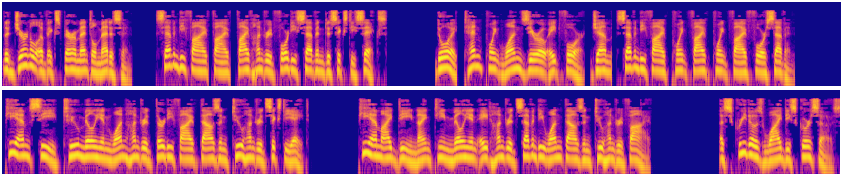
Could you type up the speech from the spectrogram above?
The Journal of Experimental Medicine. 75 5, 547-66 doi 10.1084 jem 75.5.547 PMC 2135268 PMID 19871205 Escritos y discursos.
